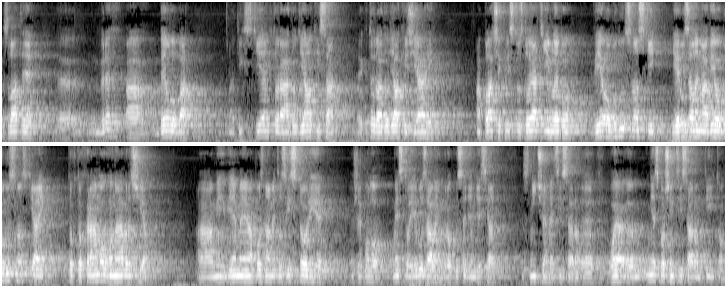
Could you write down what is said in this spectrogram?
zlaté e, vrch a beloba tých stien, ktorá do diálky sa, ktorá do diálky žiari. A plače Kristus dojatím, lebo vie o budúcnosti Jeruzalema, vie o budúcnosti aj tohto chrámovho návršia. A my vieme a poznáme to z histórie, že bolo mesto Jeruzalem v roku 70 zničené císar, e, voja, e, neskôrším cisárom Týtom.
